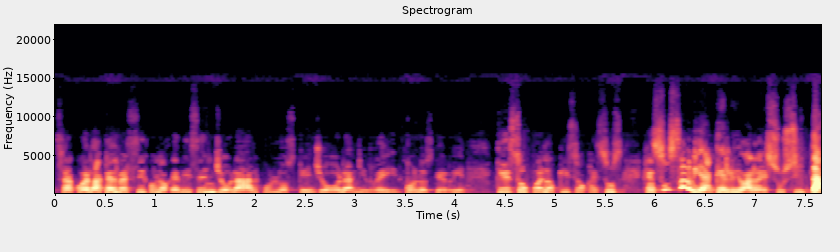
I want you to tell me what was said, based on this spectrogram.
¿Se acuerda aquel versículo que dicen llorar con los que lloran y reír con los que ríen? Que eso fue lo que hizo Jesús. Jesús sabía que lo iba a resucitar.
